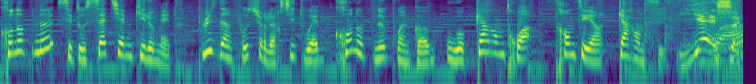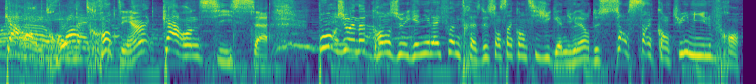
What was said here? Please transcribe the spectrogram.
Chronopneu, c'est au 7e kilomètre. Plus d'infos sur leur site web chronopneu.com ou au 43 31 46. Yes 43 31 46 pour jouer à notre grand jeu et gagner l'iPhone 13 256 Go d'une valeur de 158 000 francs,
